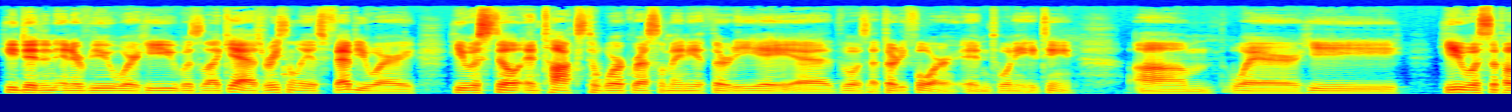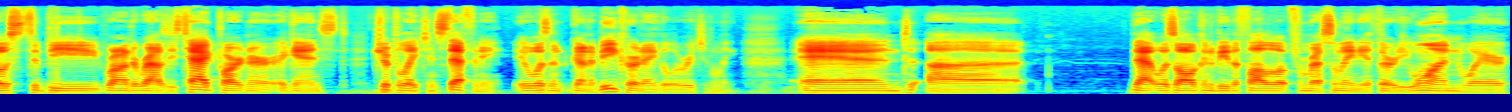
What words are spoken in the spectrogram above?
he did an interview where he was like, yeah, as recently as February, he was still in talks to work WrestleMania 38, uh, what was that, 34 in 2018, um, where he he was supposed to be Ronda Rousey's tag partner against Triple H and Stephanie. It wasn't going to be Kurt Angle originally. And uh, that was all going to be the follow up from WrestleMania 31, where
